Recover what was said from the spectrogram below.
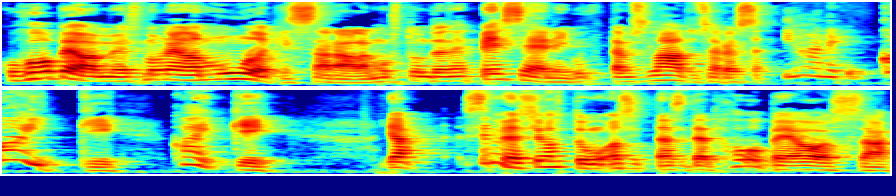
kun HBO on myös monella muullakin saralla, musta tuntuu, että ne pesee niinku tämmöisessä laatusarjassa ihan niinku kaikki, kaikki. Ja se myös johtuu osittain sitä, että HBOssa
